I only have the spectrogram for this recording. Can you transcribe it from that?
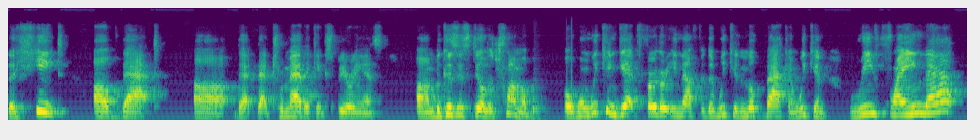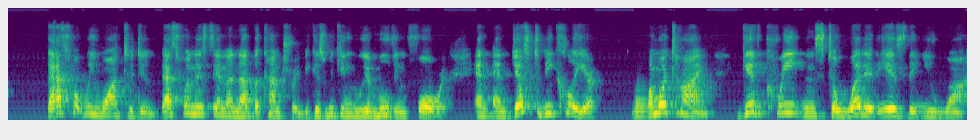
the heat of that uh, that that traumatic experience um, because it's still a trauma. But when we can get further enough that we can look back and we can reframe that, that's what we want to do. That's when it's in another country because we can we're moving forward. And and just to be clear, one more time, give credence to what it is that you want.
